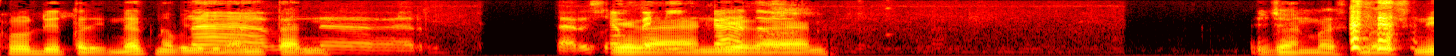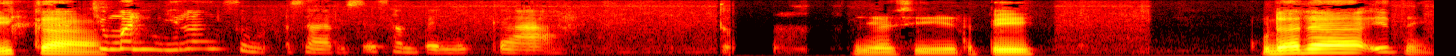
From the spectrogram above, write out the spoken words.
kalau dia terindah kenapa jadi Nah mantan? bener. Seharusnya Iya sampai kan, nikah iya loh. kan. Eh, Jangan bahas-bahas nikah. Cuman bilang se- seharusnya sampai nikah. Iya sih, tapi udah ada ini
